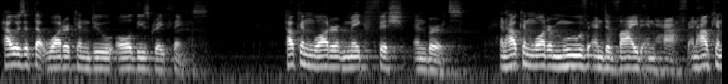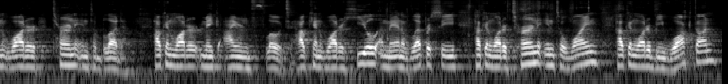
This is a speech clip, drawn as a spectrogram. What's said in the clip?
how is it that water can do all these great things? How can water make fish and birds? And how can water move and divide in half? And how can water turn into blood? How can water make iron float? How can water heal a man of leprosy? How can water turn into wine? How can water be walked on?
